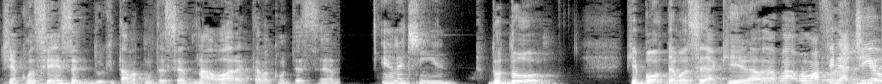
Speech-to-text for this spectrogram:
Tinha consciência do que estava acontecendo na hora que estava acontecendo. Ela tinha. Dudu, que bom ter você aqui. né? Uma, uma afilhadinho,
